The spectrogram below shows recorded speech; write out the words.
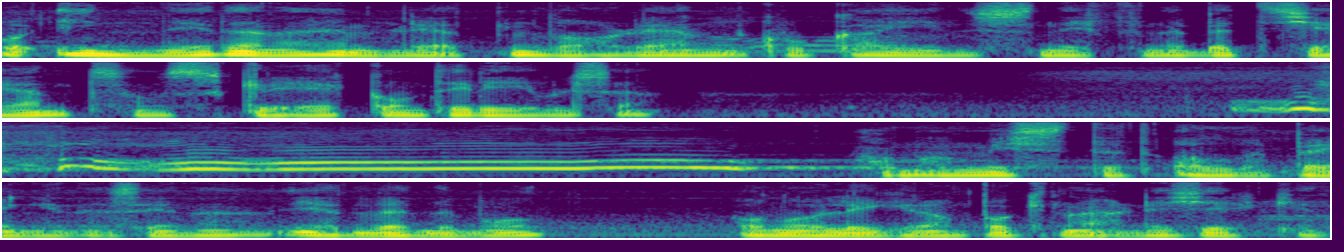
Og inne i denne hemmeligheten var det en kokainsniffende betjent som skrek om tilgivelse. Han har mistet alle pengene sine i et veddemål, og nå ligger han på knærne i kirken.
